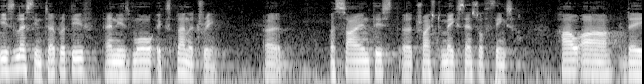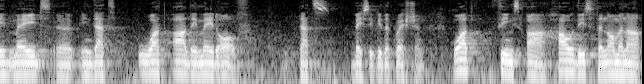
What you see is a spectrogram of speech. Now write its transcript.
is less interpretive and is more explanatory. Uh, a scientist uh, tries to make sense of things. How are they made uh, in that? What are they made of? That's basically the question. What things are, how these phenomena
